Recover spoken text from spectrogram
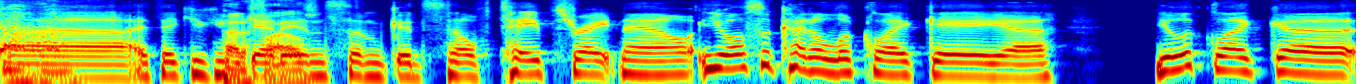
Uh, I think you can get in some good self tapes right now. You also kind of look like a, uh, you look like uh,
